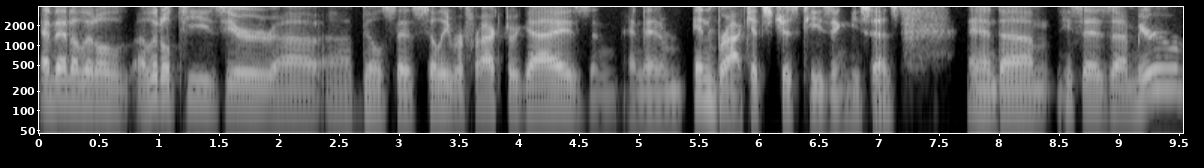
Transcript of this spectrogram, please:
and then a little a little tease here. Uh, uh, Bill says, "Silly refractor guys," and and then in brackets, just teasing. He says, and um, he says, uh, mirror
